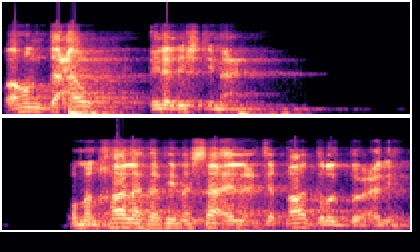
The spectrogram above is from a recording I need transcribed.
وهم دعوا إلى الاجتماع. ومن خالف في مسائل الاعتقاد ردوا عليه.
